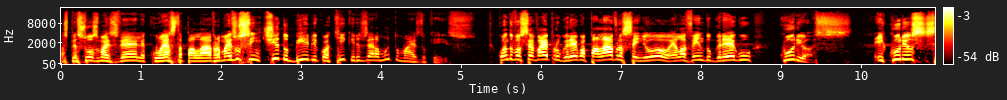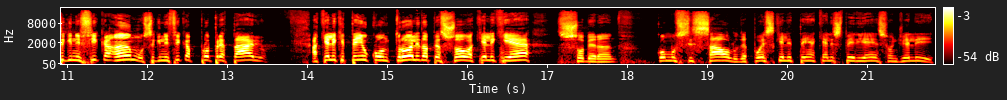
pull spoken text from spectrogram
as pessoas mais velhas, com esta palavra, mas o sentido bíblico aqui, queridos, era muito mais do que isso. Quando você vai para o grego, a palavra Senhor, ela vem do grego kurios. E kurios significa amo, significa proprietário. Aquele que tem o controle da pessoa, aquele que é soberano. Como se Saulo, depois que ele tem aquela experiência onde ele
